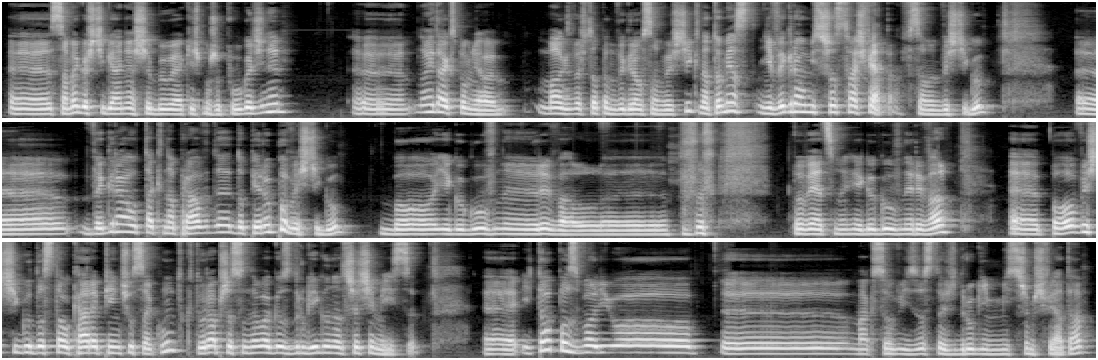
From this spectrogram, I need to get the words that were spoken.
E, samego ścigania się było jakieś może pół godziny. E, no i tak jak wspomniałem, Max Verstappen wygrał sam wyścig, natomiast nie wygrał Mistrzostwa Świata w samym wyścigu. Wygrał tak naprawdę dopiero po wyścigu, bo jego główny rywal, e, powiedzmy, jego główny rywal, e, po wyścigu dostał karę 5 sekund, która przesunęła go z drugiego na trzecie miejsce. E, I to pozwoliło Maxowi zostać drugim mistrzem świata.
